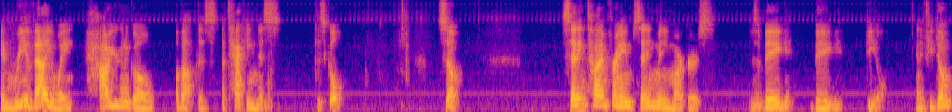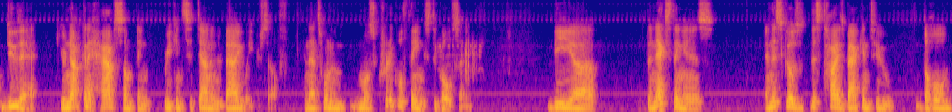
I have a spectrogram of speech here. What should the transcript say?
and reevaluate how you're going to go about this, attacking this, this goal. So, setting time frames, setting mini markers is a big, big deal. And if you don't do that, you're not going to have something where you can sit down and evaluate yourself. And that's one of the most critical things to goal setting. The uh, the next thing is, and this goes, this ties back into the whole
